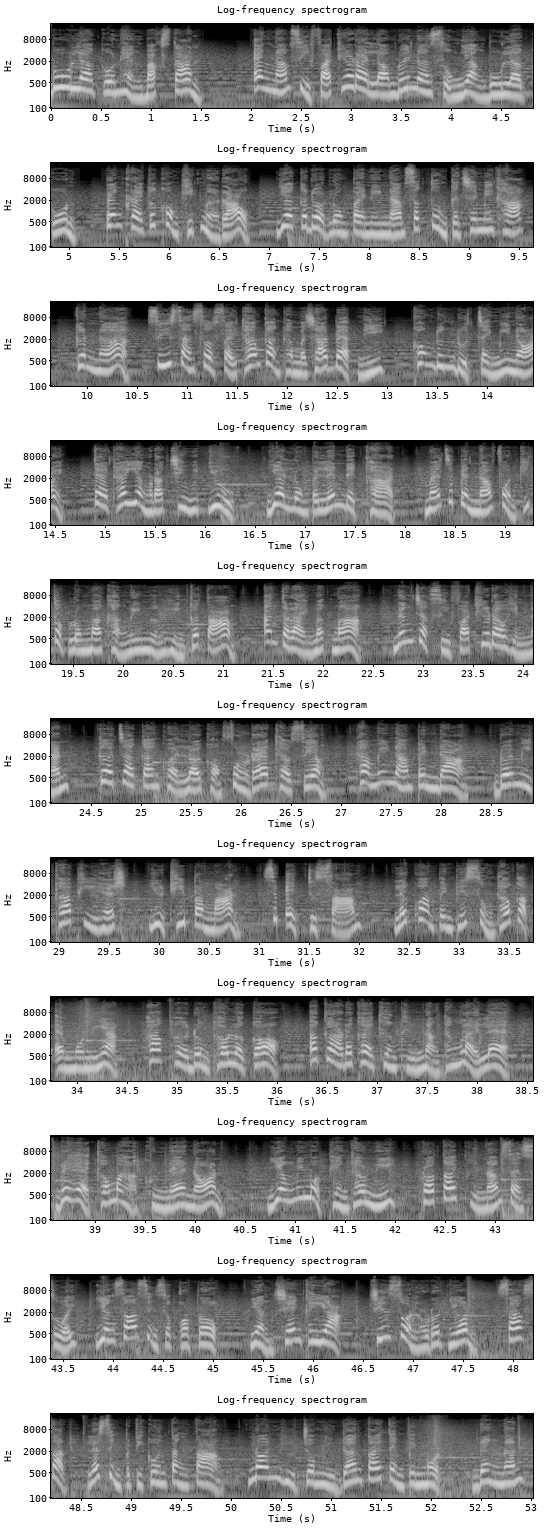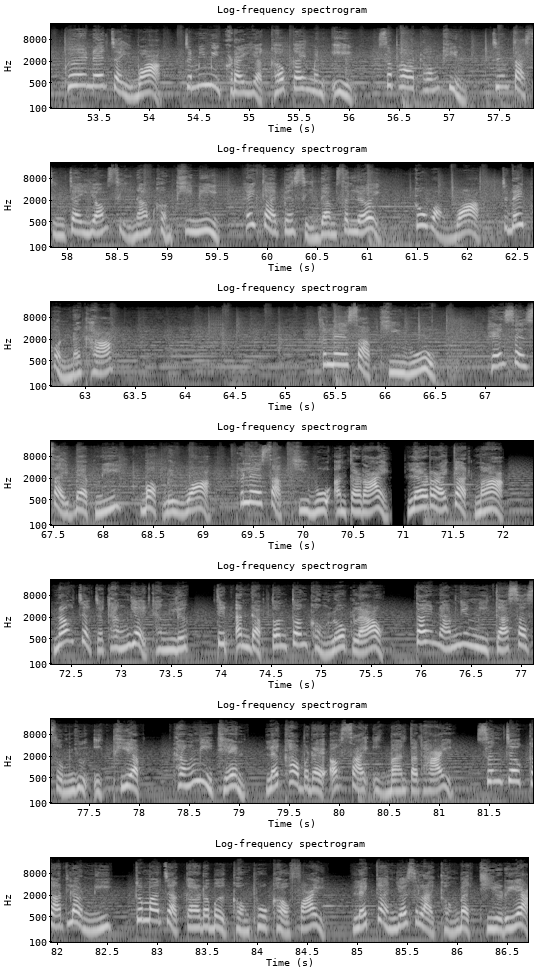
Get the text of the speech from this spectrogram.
บูลากูนแห่งบักสตัน แอ่งน้ำสีฟ้าที่รายล้อมด้วยเนินสูงอย่างบูลากูนเป็นใครก็คงคิดเหมือนเรา อยากกระโดดลงไปในน้ำสักตุ่มกันใช่ไหมคะ กันนะ สีสันสดใสท่ามกลางธรรมชาติแบบนี้ คงดึงดูดใจมีน้อย แต่ถ้ายังรักชีวิตอยู่ อย่าลงไปเล่นเด็ดขาด แม้จะเป็นน้ำฝนที่ตกลงมาขังในเมืองหินก็ตาม อันตรายมากๆ เนื่องจากสีฟ้าที่เราเห็นนั้น เกิดจากการแขวนลอยของฝุ่นแร่แคลเซียมทำให้น้ำเป็นด่าง โดยมีค่า pH อยู่ที่ประมาณ 11.3 และความเป็นพิษสูงเท่ากับแอมโมเนีย หากเผลอดมเข้าแล้วก็ อากาศระคายเคืองผิวหนังทั้งหลายแหล่ ได้แหกเข้ามาหาคุณแน่นอน ยังไม่หมดเพียงเท่านี้ เพราะใต้ผืนน้ำแสนสวย ยังซ่อนสิ่งสกปรก อย่างเช่นขยะ ชิ้นส่วนรถยนต์ซากสัตว์ และสิ่งปฏิกูลต่างๆ นอนอยู่จมอยู่ด้านใต้เต็มไปหมด ดังนั้นเพื่อให้แน่ใจว่าจะไม่มีใครอยากเข้าใกล้มันอีก สภาท้องถิ่นจึงตัดสินใจย้อมสีน้ำของที่นี่ ให้กลายเป็นสีดำซะเลย ก็หวังว่าจะได้ผลนะคะ ทะเลสาบคีวู เห็นใสๆแบบนี้บอกเลยว่า ทะเลสาบคีวูอันตรายและร้ายกาจมาก นอกจากจะทั้งใหญ่ทั้งลึก ติดอันดับต้นๆของโลกแล้ว ใต้น้ำยังมีก๊าซสะสมอยู่อีกเพียบ ทั้งมีเทนและคาร์บอนไดออกไซด์อีกบานตะไทย ซึ่งเจ้าก๊าซเหล่านี้ก็มาจากการระเบิดของภูเขาไฟ และการย่อยสลายของแบคทีเรีย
